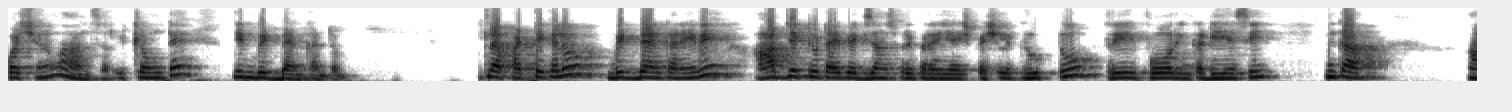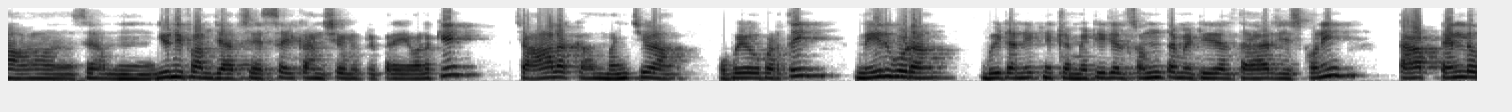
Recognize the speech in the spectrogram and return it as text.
క్వశ్చన్ ఆన్సర్. ఇట్లా ఉంటే దీన్ని బిడ్ బ్యాంక్ అంటాం. ఇట్లా పట్టికలు బిడ్ బ్యాంక్ అనేవి ఆబ్జెక్టివ్ టైప్ ఎగ్జామ్స్ ప్రిపేర్ అయ్యాయి. Special group two three four ఇంకా డిఎస్సి ఇంకా uniform jobs SI constable prepare అయ్యే వాళ్ళకి చాలా మంచిగా ఉపయోగపడతాయి. మీరు కూడా వీటన్నిటిని ఇట్లా మెటీరియల్ సొంత మెటీరియల్ తయారు చేసుకొని టాప్ టెన్లో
